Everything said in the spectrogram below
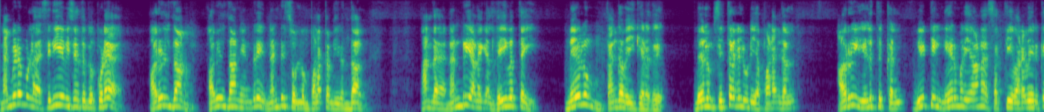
நம்மிடம் உள்ள சிறிய விஷயத்துக்கு கூட அருள்தான் அருள்தான் என்று நன்றி சொல்லும் பழக்கம் இருந்தால் அந்த நன்றி அலைகள் தெய்வத்தை மேலும் தங்க வைக்கிறது. மேலும் சித்தர்களுடைய படங்கள் அருள் எழுத்துக்கள் வீட்டில் நேர்மறையான சக்தியை வரவேற்க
